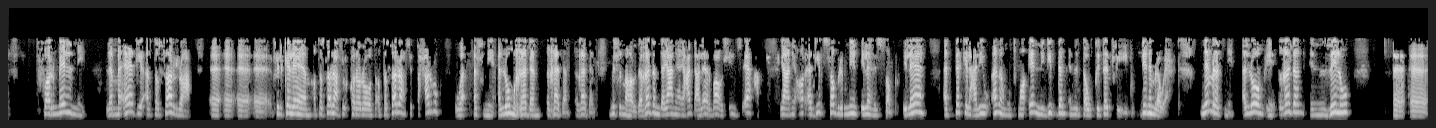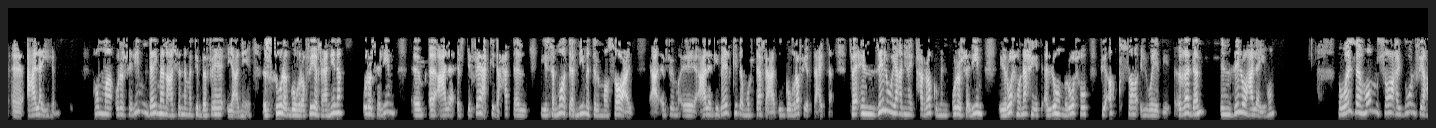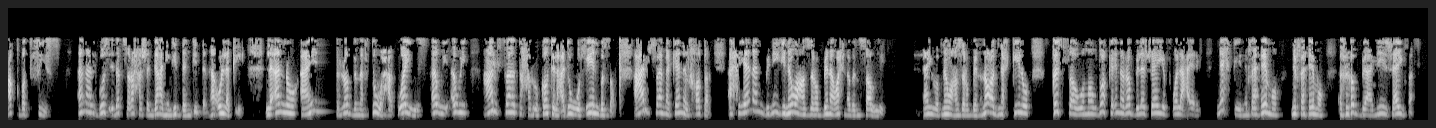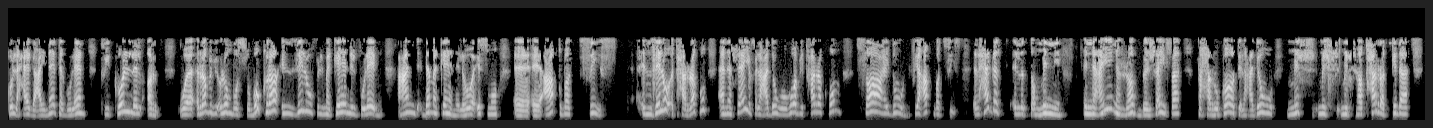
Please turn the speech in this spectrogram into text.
فرملني لما آجي أتسرع في الكلام أتسرع في القرارات أتسرع في التحرك وقفني. قال لهم غدا غدا غدا. مش النهارده. غدا ده يعني هيعدي عليا 24 ساعة. يعني أجيب صبر منين؟ إله الصبر. إله أتكل عليه وأنا مطمئن جدا إن التوقيتات في إيده. دي نمرة واحد. نمرة اثنين قال لهم إيه؟ غدا انزلوا آآ آآ عليهم. هم أورشليم دايما عشان لما تبقى فيها يعني الصورة الجغرافية في عينينا أورشليم على ارتفاع كده حتى يسموها ترنيمة المصاعد. في على جبال كده مرتفعة دي الجغرافيا بتاعتها. فانزلوا يعني هيتحركوا من أورشليم يروحوا ناحية قال لهم روحوا في أقصى الوادي. غدا انزلوا عليهم. وإذا هم صاعدون في عقبة صيص. أنا الجزء ده بصراحة شجعني جدا جدا. هقول لك ليه. لأنه عين الرب مفتوحة كويس قوي قوي عارفة تحركات العدو فين بالظبط؟ عارفة مكان الخطر؟ أحيانا بنيجي نوعظ ربنا وإحنا بنصلي. أيوه بنوعظ ربنا. نقعد نحكي له قصة وموضوع كأن الرب لا شايف ولا عارف. نحكي نفهمه نفهمه. الرب عينيه شايفة؟ كل حاجة عينات جولان في كل الأرض. والرب بيقول لهم بصوا بكرة انزلوا في المكان الفلاني. عند ده مكان اللي هو اسمه آه، آه، عقبة صيف. انزلوا اتحركوا. أنا شايف العدو وهو بيتحرك هم صاعدون في عقبة صيف. الحاجة اللي تطمني إن عين الرب شايفة تحركات العدو مش مش مش هتحرك كده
